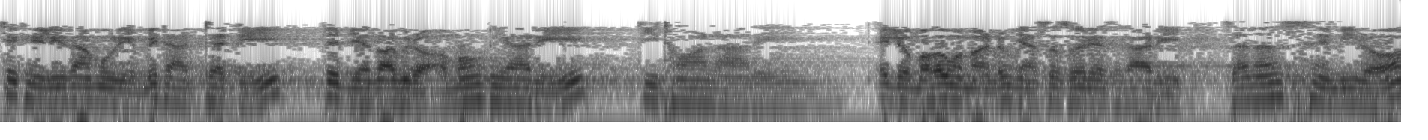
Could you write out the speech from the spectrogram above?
ချစ်ခင်လေးစားမှုတွေမေတ္တာဓာတ်တွေဖြစ်ပြသွားပြီးတော့အမုန်းတရားတွေကြီးထွားလာတယ်အဲ့လိုမဟုတ်မမှန်လုံညာဆွဆွဲတဲ့စကားတွေဇာနန်းဆင်ပြီးတော့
